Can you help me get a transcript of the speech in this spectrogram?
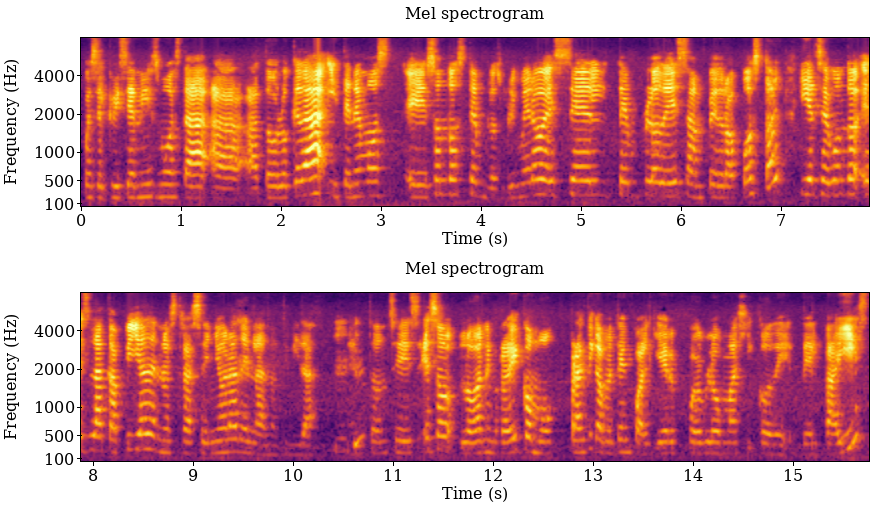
pues el cristianismo está a, todo lo que da. Y tenemos, eh, son dos templos. Primero es el templo de San Pedro Apóstol y el segundo es la capilla de Nuestra Señora de la Natividad. Entonces, eso lo van a encontrar ahí como prácticamente en cualquier pueblo mágico de, del país.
